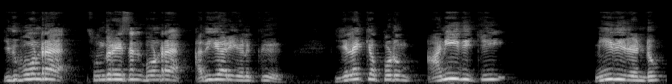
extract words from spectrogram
இது போன்ற சுந்தரேசன் போன்ற அதிகாரிகளுக்கு இழைக்கப்படும் அநீதிக்கு நீதி வேண்டும்.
